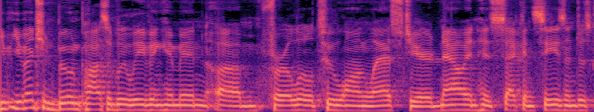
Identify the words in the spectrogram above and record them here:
You, you, mentioned Boone possibly leaving him in um, for a little too long last year. Now in his second season, just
